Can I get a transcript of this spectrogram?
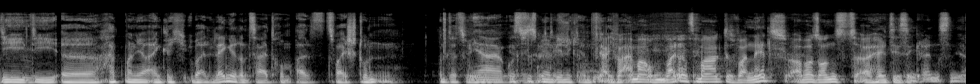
die, die äh, hat man ja eigentlich über einen längeren Zeitraum als zwei Stunden. Und deswegen Ja, gut, ist es mir ein wenig Ja, entfernt. ich war einmal auf dem Weihnachtsmarkt, das war nett, aber sonst äh, hält sich in Grenzen, ja.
